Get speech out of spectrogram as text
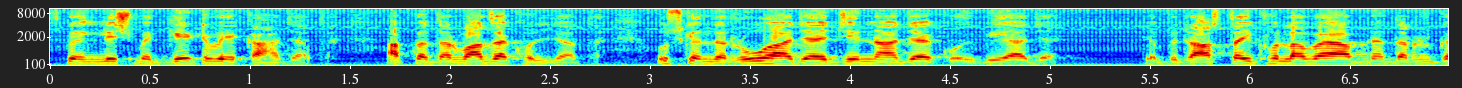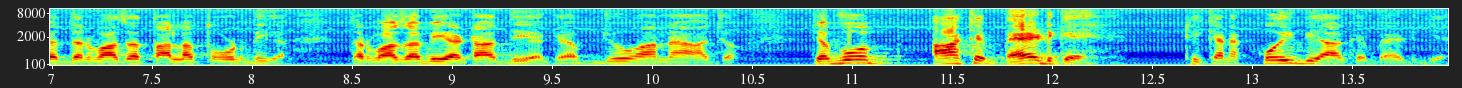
उसको इंग्लिश में गेट वे कहा जाता है। आपका दरवाज़ा खुल जाता है। उसके अंदर रूह आ जाए जिन आ जाए कोई भी आ जाए। जब रास्ता ही खुला हुआ है आपने दर का दरवाज़ा ताला तोड़ दिया दरवाज़ा भी हटा दिया कि अब जो आना आ जाओ। जब वो आके बैठ गए हैं ठीक है ना कोई भी आके बैठ गया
